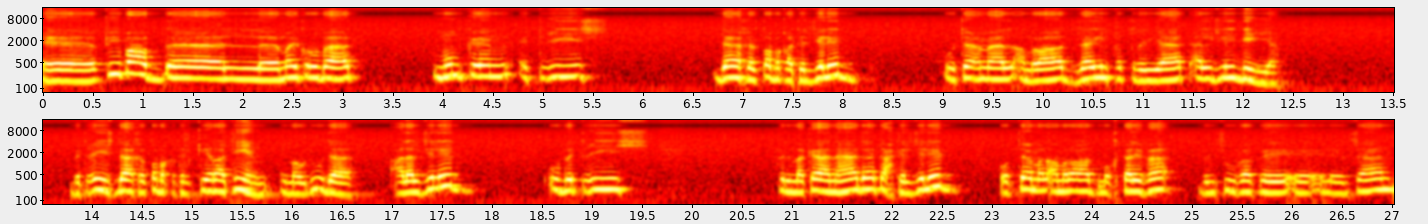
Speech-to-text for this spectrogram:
آه، في بعض آه، الميكروبات ممكن تعيش داخل طبقة الجلد وتعمل أمراض زي الفطريات الجلدية. بتعيش داخل طبقة الكيراتين الموجودة على الجلد وبتعيش في المكان هذا تحت الجلد وبتعمل أمراض مختلفة بنشوفها في الإنسان.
